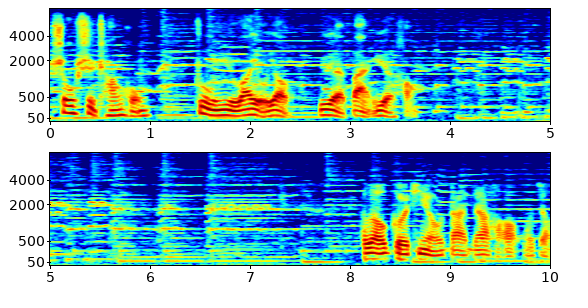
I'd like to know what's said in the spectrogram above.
收视长虹，祝女王有药越办越好。Hello，各位听友，大家好，我叫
